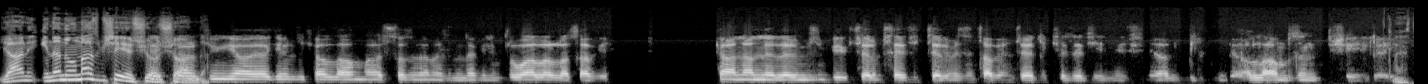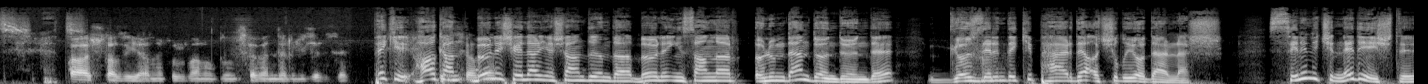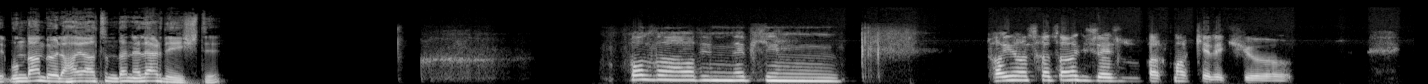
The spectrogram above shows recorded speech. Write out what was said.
Yani inanılmaz bir şey yaşıyoruz şu Tekrar anda. dünyaya geldik Allah'ın bağışladı Mehmet'im ne bileyim dualarla tabii. Yani annelerimizin, büyüklerim, sevdiklerimizin tabii öncelikle dediğimiz yani Allah'ımızın şeyiyle Evet, evet. bağışladı yani kurban olduğunu sevenlerimize bize. Peki Hakan İnşallah. böyle şeyler yaşandığında böyle insanlar ölümden döndüğünde gözlerindeki perde açılıyor derler. Senin için ne değişti? Bundan böyle hayatında neler değişti? Vallahi abim ne bileyim hayata daha güzel bakmak gerekiyor.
